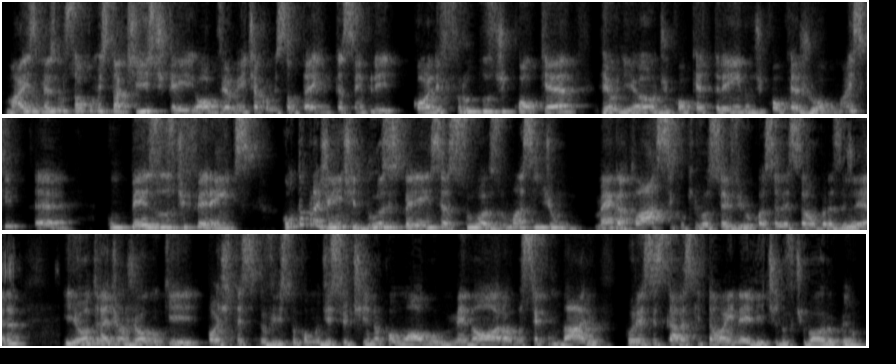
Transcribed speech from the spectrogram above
mais, mesmo só como estatística, e obviamente a comissão técnica sempre colhe frutos de qualquer reunião, de qualquer treino, de qualquer jogo, mas que é, com pesos diferentes. Conta pra gente duas experiências suas, uma assim de um mega clássico que você viu com a seleção brasileira e outra de um jogo que pode ter sido visto, como disse o Tino, como algo menor, algo secundário por esses caras que estão aí na elite do futebol europeu.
